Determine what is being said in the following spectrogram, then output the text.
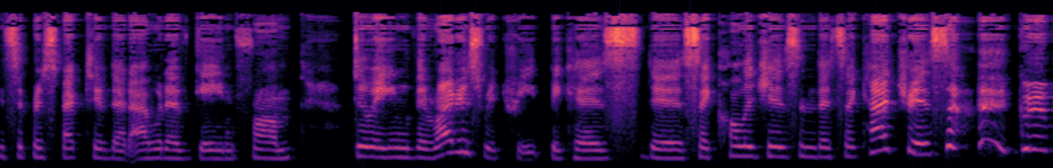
it's a perspective that I would have gained from doing the writers retreat because the psychologists and the psychiatrists group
